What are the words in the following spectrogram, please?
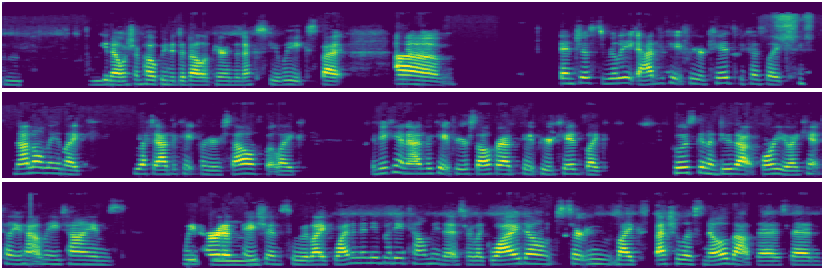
mm-hmm. you know, which I'm hoping to develop here in the next few weeks, but um, and just really advocate for your kids because like not only like you have to advocate for yourself but like if you can't advocate for yourself or advocate for your kids like who's going to do that for you? I can't tell you how many times we've heard mm. of patients who are like why didn't anybody tell me this? or like why don't certain like specialists know about this? And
